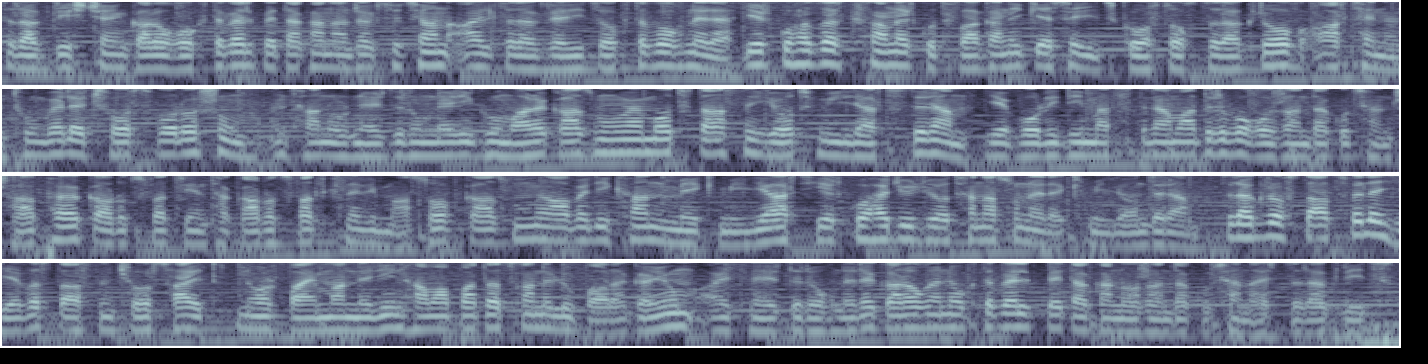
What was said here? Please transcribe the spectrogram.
Ծրագրից չեն կարող օգտվել պետական աջակցության այլ ծրագրերից օգտվողները։ 2022 թվականի կեսերից գործող ծրագրով արդեն ընդունվել է 4 որոշում։ Ընդհանուր ներդրումների գումարը կազմում է մոտ 17 միլիարդ դրամ, եւ որի դիմաց տրամադրվող օժանդակության չափը կառուցված ենթակառուցվածքների մասով կազմում է ավելի քան քան 1 միլիարդ 273 միլիոն դրամ։ Ծրագրով ստացվել է եւս 14 հայտ։ Նոր պայմաններին համապատասխանելու պարագայում այդ ներդրողները կարող են օգտվել պետական օժանդակության այս ծրագրից։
